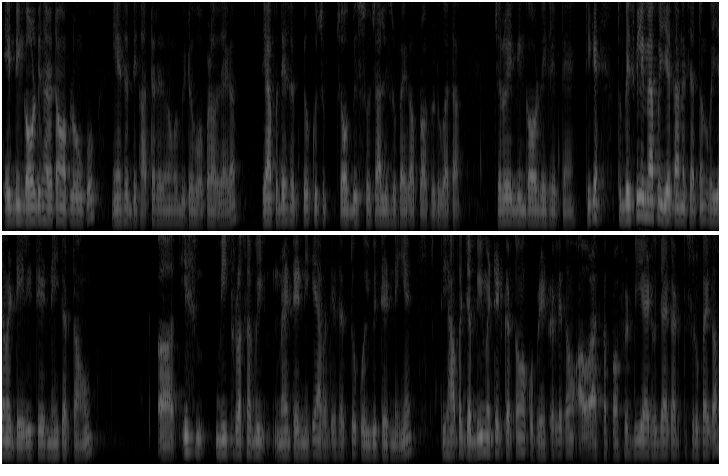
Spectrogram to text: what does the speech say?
एक दिन का और दिखा देता हूँ आप लोगों को, नहीं ऐसे दिखाते रहता हूँ वीडियो बहुत बड़ा हो जाएगा। तो यहाँ पर देख सकते हो, कुछ चौबीस सौ चालीस रुपये का प्रॉफिट हुआ था। चलो, एक दिन का और देख लेते हैं, ठीक है? तो बेसिकली मैं आपको ये बताना चाहता हूँ कि भैया, मैं डेली ट्रेड नहीं करता हूँ। इस वीक थोड़ा सा वीक मैंने ट्रेड नहीं किया, आप देख सकते हो, कोई भी ट्रेड नहीं है। तो यहाँ पर जब भी मैं ट्रेड करता हूँ, आपको अपडेट कर लेता हूँ, और आज का प्रॉफिट भी ऐड हो जाएगा अड़तीस रुपये का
